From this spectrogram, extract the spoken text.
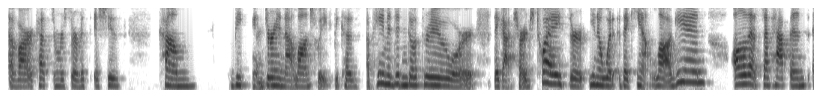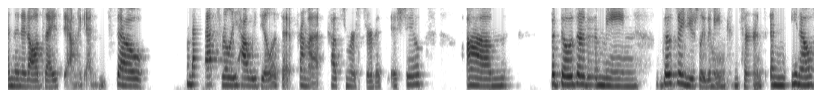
of our customer service issues come be, during that launch week because a payment didn't go through or they got charged twice or you know what they can't log in. All of that stuff happens and then it all dies down again. So that's really how we deal with it from a customer service issue. Um, but those are the main those are usually the main concerns. And you know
